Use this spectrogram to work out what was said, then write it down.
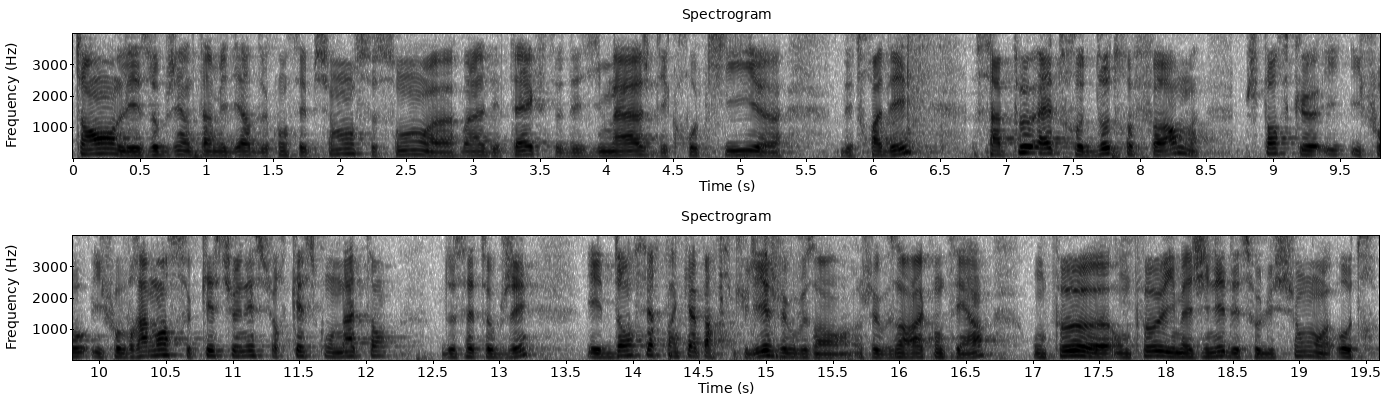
temps, les objets intermédiaires de conception, ce sont euh, voilà, des textes, des images, des croquis, euh, des 3D. Ça peut être d'autres formes. Je pense qu'il faut, il faut vraiment se questionner sur qu'est-ce qu'on attend de cet objet. Et dans certains cas particuliers, je vais vous en, je vais vous en raconter un, on peut, euh, on peut imaginer des solutions autres.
